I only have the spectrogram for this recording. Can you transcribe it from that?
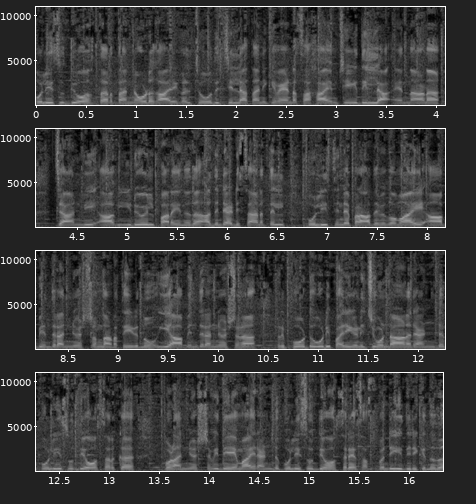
പോലീസ് ഉദ്യോഗസ്ഥർ തന്നോട് കാര്യങ്ങൾ ചോദിച്ചില്ല തനിക്ക് വേണ്ട സഹായം ചെയ്തില്ല എന്നാണ് ജാൻവി ആ വീഡിയോയിൽ പറയുന്നത്. അതിന്റെ അടിസ്ഥാനത്തിൽ പോലീസിന്റെ പ്രാഥമികമായി ആഭ്യന്തര അന്വേഷണം നടത്തിയിരുന്നു. ഈ ആഭ്യന്തര അന്വേഷണ റിപ്പോർട്ട് കൂടി പരിഗണിച്ചുകൊണ്ടാണ് രണ്ട് പോലീസ് ഉദ്യോഗസ്ഥർക്ക് ഇപ്പോൾ അന്വേഷണ വിധേയമായി രണ്ട് പോലീസ് ഉദ്യോഗസ്ഥരെ സസ്പെൻഡ് ചെയ്തിരിക്കുന്നത്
